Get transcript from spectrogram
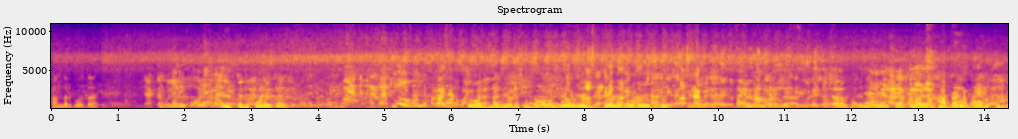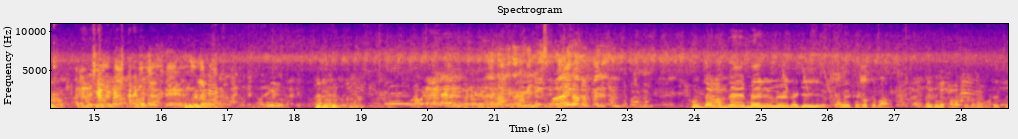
সন্ধ্যার পর তা। পরে পরে পরে ইফতারির পরে আচ্ছা, আপনি কি জানতে পারলেন তো অনেক শুনতে পারলাম যে ঘটনা আমার ভাইয়ের নাম আমার নাম আপনার নাম? মোহাম্মদ ফিরুজুল ফিরুজুল ফিরুজুল শুনতে পারলেন শুনতে যে রেলওয়ে নাকি থেকে বা যে কোনো খারাপ ঘটনা ঘটেছে।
